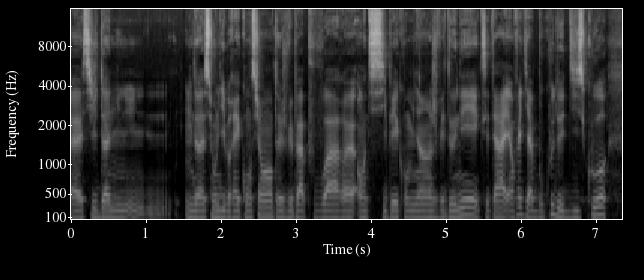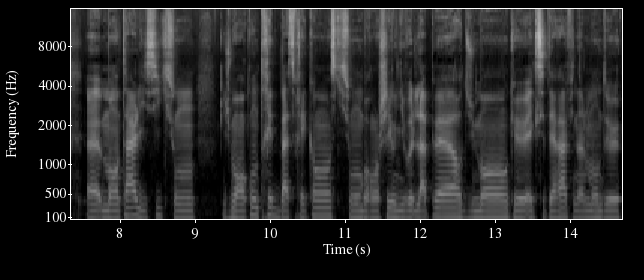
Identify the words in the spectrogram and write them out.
Euh, si je donne une, donation libre et consciente, je vais pas pouvoir anticiper combien je vais donner, etc. Et en fait, il y a beaucoup de discours mentaux ici qui sont je me rends compte très de basse fréquence, qui sont branchés au niveau de la peur, du manque, etc. Finalement, de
